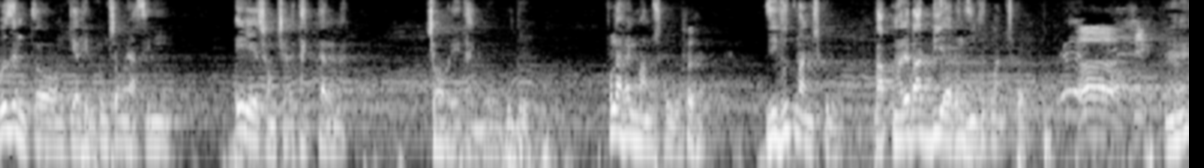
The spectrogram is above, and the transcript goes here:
বুঝেন তো কি আর এরকম সময় আসেনি। এই সংসারে থাকতে পারে না। শহরে থাকব বুদ্র ফোলাফাইন মানুষ করব। জিভুত মানুষ করব। বাপ মারে বাদ দিয়ে এখন জিভুত মানুষ করে হ্যাঁ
